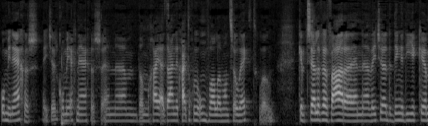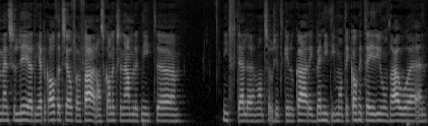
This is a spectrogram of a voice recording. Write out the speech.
kom je nergens. Weet je, dan kom je echt nergens. En um, dan ga je uiteindelijk ga je toch weer omvallen, want zo werkt het gewoon. Ik heb het zelf ervaren en uh, weet je, de dingen die ik uh, mensen leer, die heb ik altijd zelf ervaren. Anders kan ik ze namelijk niet, uh, niet vertellen, want zo zit ik in elkaar. Ik ben niet iemand, ik kan geen theorie onthouden en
